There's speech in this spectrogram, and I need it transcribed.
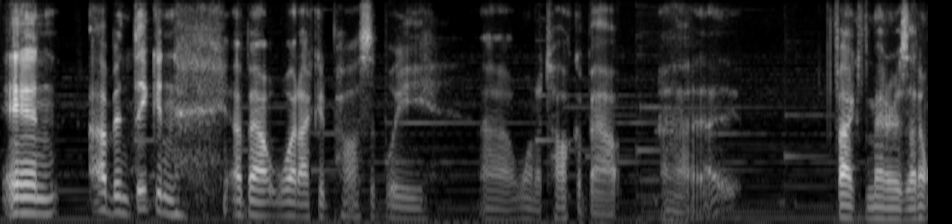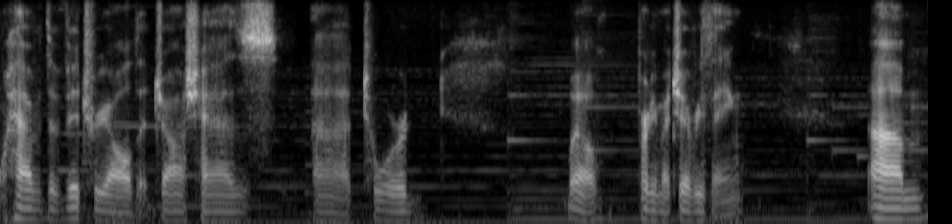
And I've been thinking about what I could possibly uh, want to talk about. Uh, fact of the matter is, I don't have the vitriol that Josh has uh, toward well, pretty much everything. Um,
